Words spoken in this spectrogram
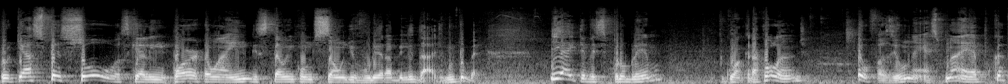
porque as pessoas que ali importam ainda estão em condição de vulnerabilidade. Muito bem. E aí teve esse problema com a Cracolândia. Eu fazia o Nesp na época.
